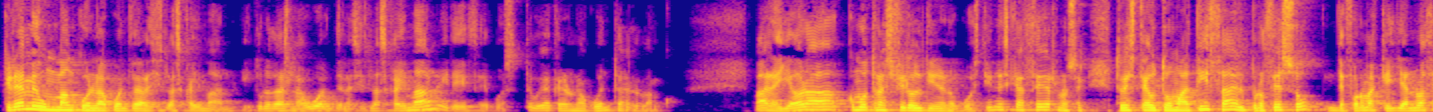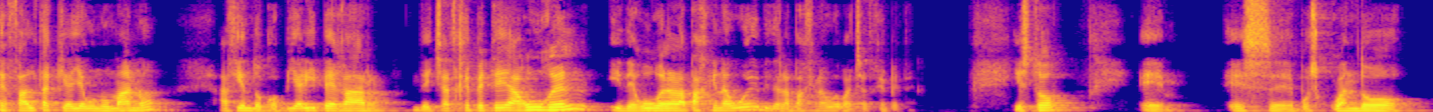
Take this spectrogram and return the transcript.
créame un banco en la cuenta de las Islas Caimán y tú le das la web de las Islas Caimán y te dice, pues te voy a crear una cuenta en el banco. Vale, y ahora, ¿cómo transfiero el dinero? Pues tienes que hacer, no sé. Entonces te automatiza el proceso de forma que ya no hace falta que haya un humano haciendo copiar y pegar de ChatGPT a Google y de Google a la página web y de la página web a ChatGPT. Y esto eh, es eh, pues cuando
